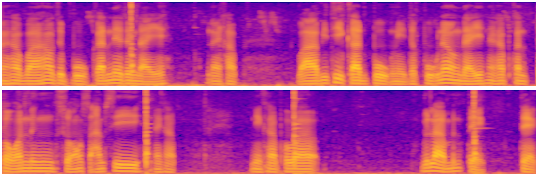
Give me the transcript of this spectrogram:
นะครับว่าเราจะปลูกกันเนี่ยจังไดนะครับ ว่าวิธีการปลูกนี่จะปลูกแนวจังไดนะครับขั้นตอนหนึ่งสองสามสี่นะครับนี่ครับเพราะว่าเวลามันแตกแตก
